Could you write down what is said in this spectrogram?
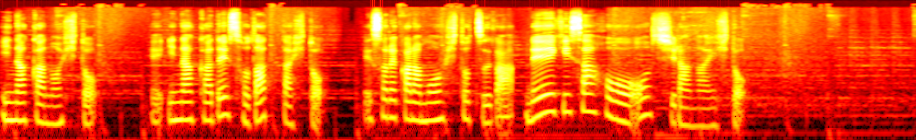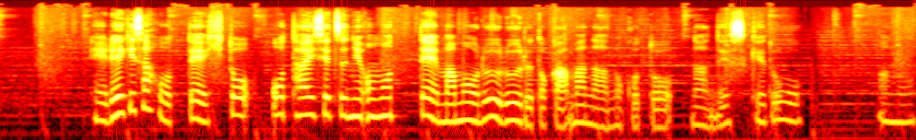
田舎の人田舎で育った人それからもう一つが礼儀作法を知らない人。礼儀作法って人を大切に思って守るルールとかマナーのことなんですけどあの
